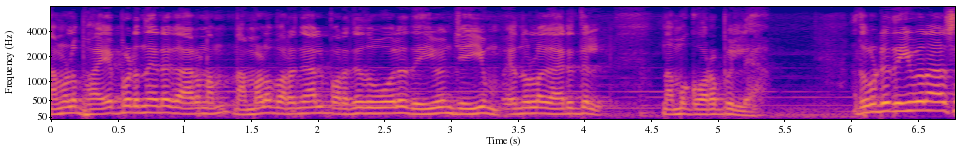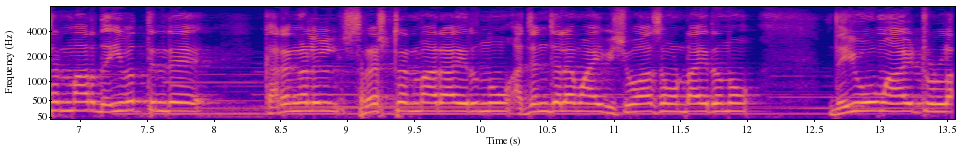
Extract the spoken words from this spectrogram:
നമ്മൾ ഭയപ്പെടുന്നതിന്റെ കാരണം നമ്മൾ പറഞ്ഞാൽ പറഞ്ഞതുപോലെ ദൈവം ചെയ്യും എന്നുള്ള കാര്യത്തിൽ നമുക്ക് ഉറപ്പില്ല. അതുകൊണ്ട് ദൈവദാസന്മാർ ദൈവത്തിന്റെ കരങ്ങളിൽ ശ്രേഷ്ഠന്മാരായിരുന്നു അചഞ്ചലമായ വിശ്വാസമുണ്ടായിരുന്നു ദൈവവുമായിട്ടുള്ള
